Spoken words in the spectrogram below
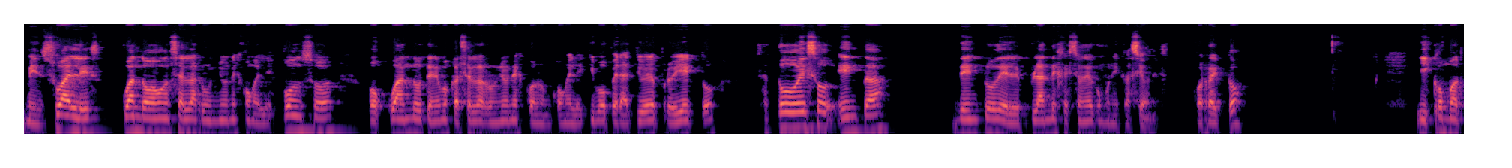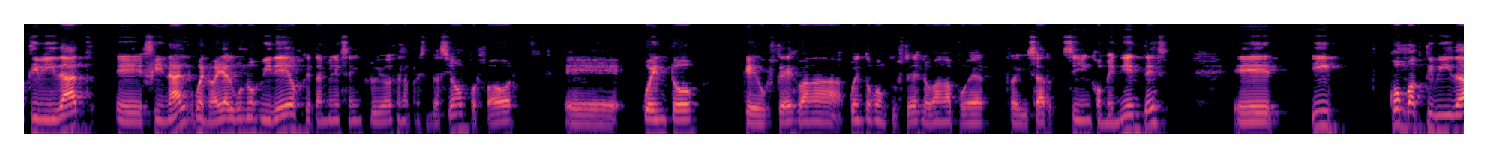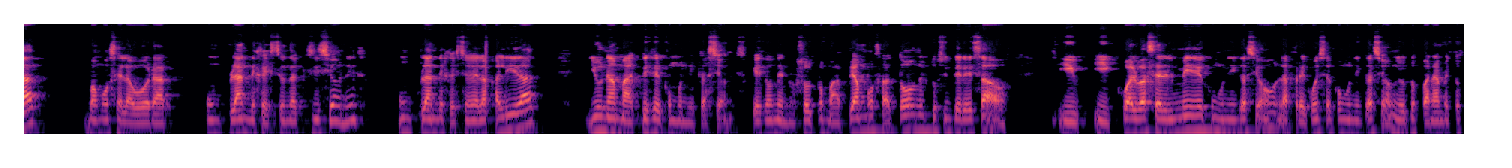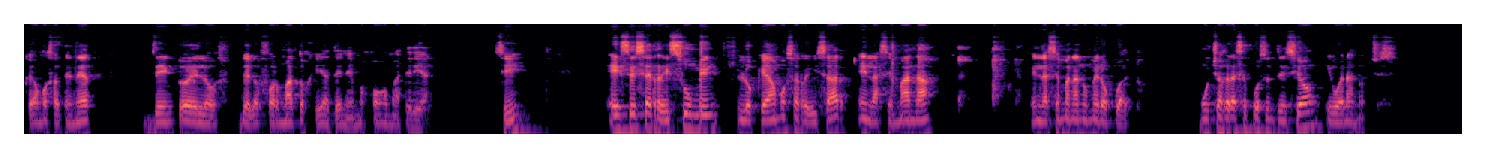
mensuales, cuándo vamos a hacer las reuniones con el sponsor o cuándo tenemos que hacer las reuniones con, con el equipo operativo del proyecto. O sea, todo eso entra dentro del plan de gestión de comunicaciones, ¿correcto? Y como actividad eh, final, bueno, hay algunos videos que también están incluidos en la presentación. Por favor, eh, cuento que ustedes van a, cuento con que ustedes lo van a poder revisar sin inconvenientes. Eh, y como actividad, vamos a elaborar un plan de gestión de adquisiciones, un plan de gestión de la calidad y una matriz de comunicaciones, que es donde nosotros mapeamos a todos nuestros interesados y, cuál va a ser el medio de comunicación, la frecuencia de comunicación y otros parámetros que vamos a tener dentro de los, de los formatos que ya tenemos como material. ¿Sí? Ese es el resumen, lo que vamos a revisar en la semana, en la semana número 4. Muchas gracias por su atención y buenas noches.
